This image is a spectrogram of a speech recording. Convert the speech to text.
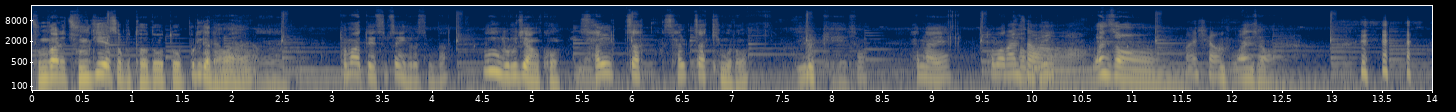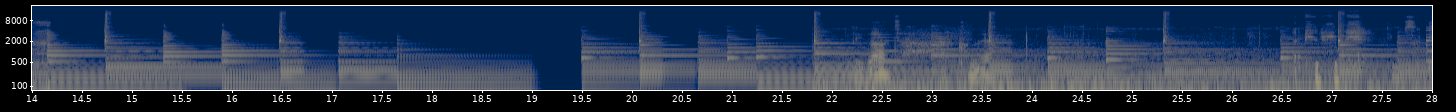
중간에 줄기에서부터도 또 뿌리가 나와요. 예. 음, 토마토의 습성이 그렇습니다. 꾹 누르지 않고 네. 살짝 살짝 힘으로 이렇게 해서 하나의 토마토 완성. 완성 완성. 완성. 우리가 잘 컸네요. 깊숙이 깊숙이.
